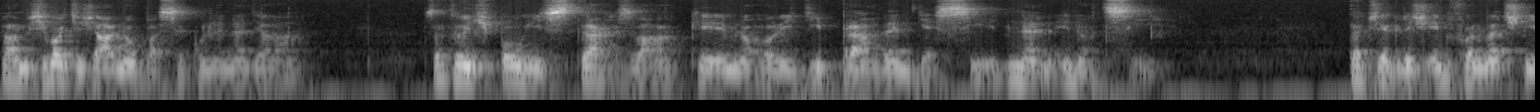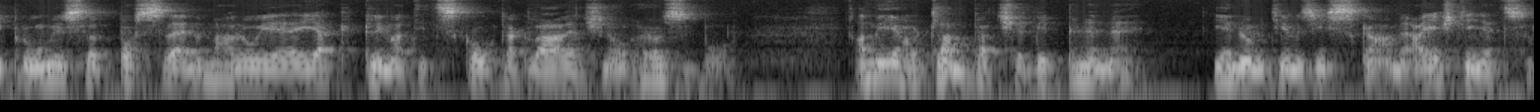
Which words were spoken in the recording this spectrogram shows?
vám v životě žádnou paseku nenadělá. Za to již pouhý strach z války mnoho lidí právě děsí dnem i nocí. Takže když informační průmysl po svém maluje jak klimatickou, tak válečnou hrozbu a my jeho tlampače vypneme, jenom tím získáme a ještě něco.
